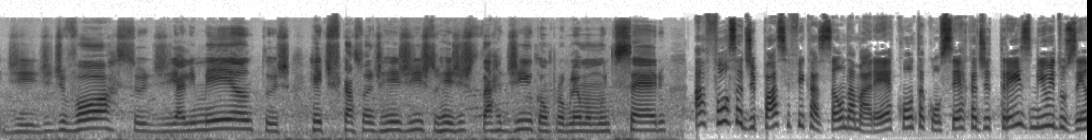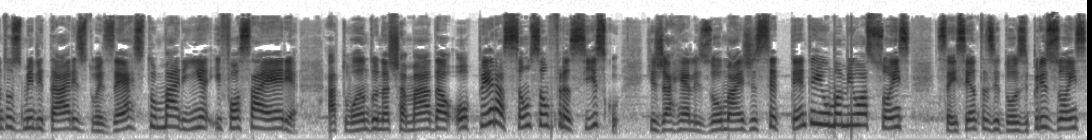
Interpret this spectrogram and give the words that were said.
de, de, divórcio, de alimentos, retificações de registro, registro tardio, que é um problema muito sério. A Força de Pacificação da Maré conta com cerca de 3.200 militares do Exército, Marinha e Força Aérea, atuando na chamada Operação São Francisco, que já realizou mais de 71 mil ações, 612 prisões,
